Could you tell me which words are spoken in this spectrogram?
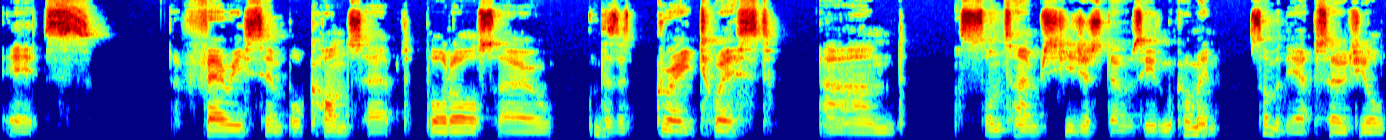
It's a very simple concept, but also there's a great twist, and sometimes you just don't see them coming. Some of the episodes you'll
